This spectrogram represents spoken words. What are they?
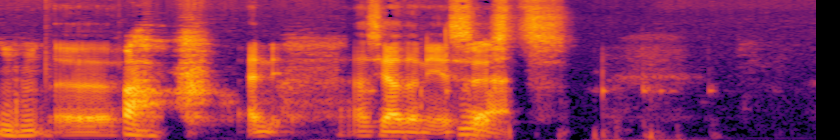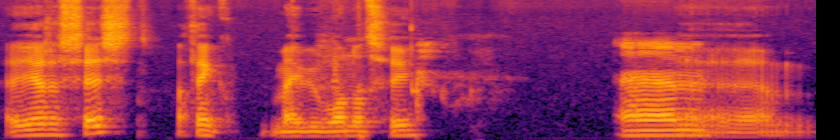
Mhm. Uh, Oh, and has he had any assists? Has he had assists? I think maybe one or two. um, Um,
